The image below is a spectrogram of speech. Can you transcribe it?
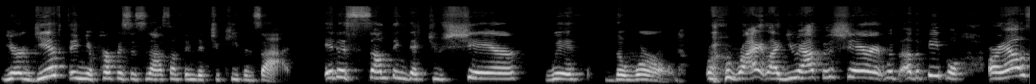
your gift and your purpose is not something that you keep inside. It is something that you share with the world, right? Like you have to share it with other people or else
